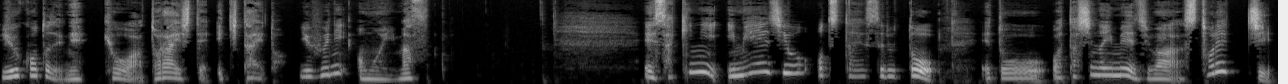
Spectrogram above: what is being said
いうことでね、今日はトライしていきたいというふうに思います。え先にイメージをお伝えすると、えっと、私のイメージはストレッチ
